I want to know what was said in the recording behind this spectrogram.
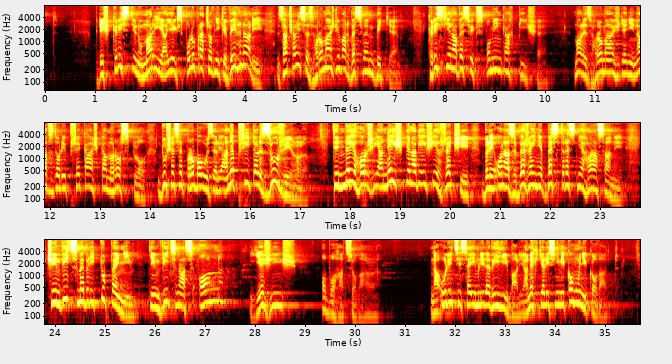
Když Kristinu, Marii a jejich spolupracovníky vyhnali, začali se zhromažďovat ve svém bytě. Kristina ve svých vzpomínkách píše, malé zhromáždění navzdory překážkám rostlo, duše se probouzely a nepřítel zuřil. Ty nejhorší a nejšpinavější řeči byly o nás veřejně beztrestně hlásany. Čím víc jsme byli tupeni, tím víc nás on, Ježíš, obohacoval. Na ulici se jim lidé vyhýbali a nechtěli s nimi komunikovat.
